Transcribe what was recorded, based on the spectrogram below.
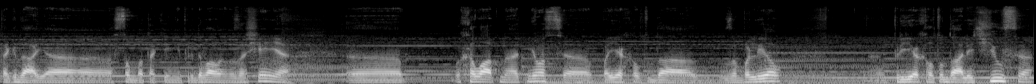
Тогда я особо так и не придавал им значения. Халатно отнесся, поехал туда, заболел, э, приехал туда, лечился.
